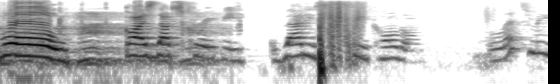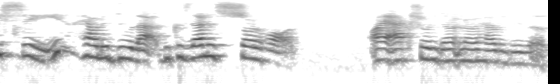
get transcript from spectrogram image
Whoa! Guys, that's creepy. That is sick. Hold on. Let me see how to do that because that is so hard. I actually don't know how to do that.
